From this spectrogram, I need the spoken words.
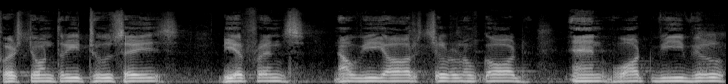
1 John 3 2 says, Dear friends, now we are children of God, and what we will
